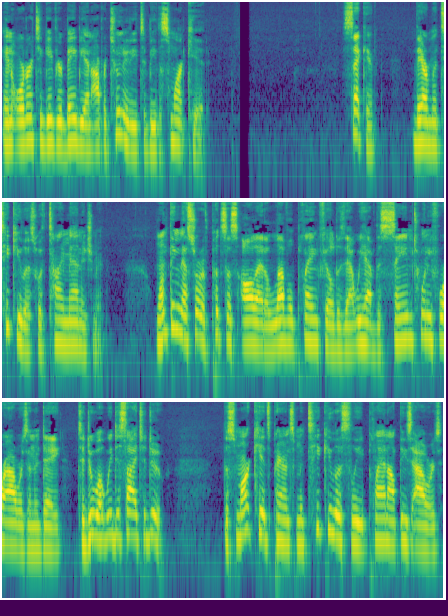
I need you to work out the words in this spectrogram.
in order to give your baby an opportunity to be the smart kid. Second, they are meticulous with time management. One thing that sort of puts us all at a level playing field is that we have the same 24 hours in a day to do what we decide to do. The smart kids' parents meticulously plan out these hours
